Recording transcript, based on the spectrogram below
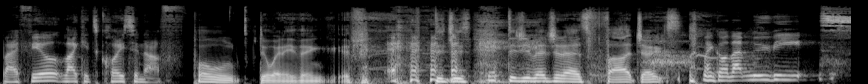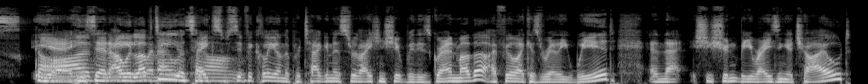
but I feel like it's close enough. Paul will do anything. If did you did you mention it as fart jokes? Oh my god, that movie. yeah, he said, I would love to hear your take take specifically on the protagonist's relationship with his grandmother. I feel like it's really weird and that she shouldn't be raising a child.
